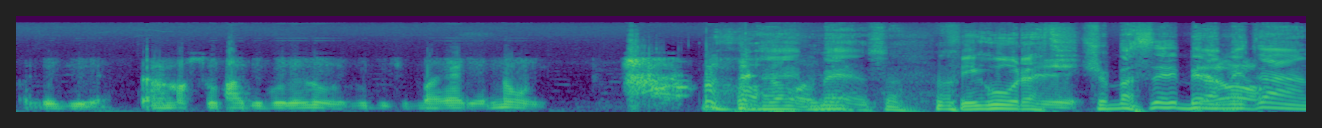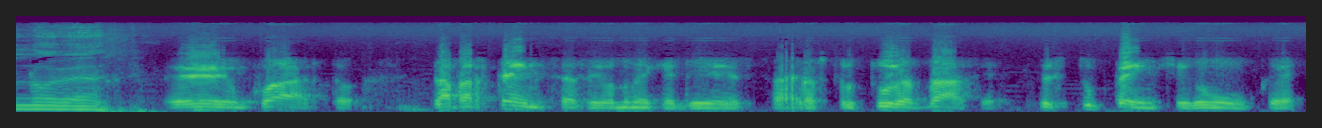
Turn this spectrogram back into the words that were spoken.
voglio dire, saranno stufati pure loro, quindi magari a noi. Eh, beh, so- Figurati. Ci basterebbe la Però- metà a noi, eh. Eh, un quarto. La partenza secondo me che è diversa, è la struttura base. Se tu pensi comunque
